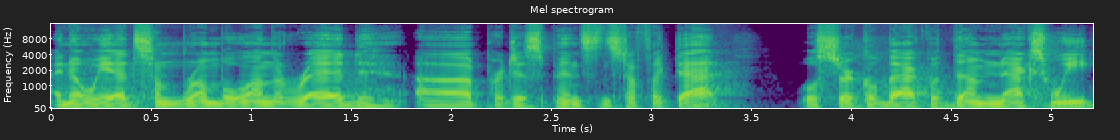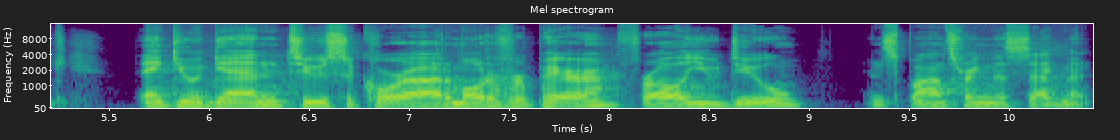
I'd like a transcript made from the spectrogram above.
I know we had some Rumble on the Red uh, participants and stuff like that. We'll circle back with them next week. Thank you again to Sikora Automotive Repair for all you do in sponsoring this segment.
